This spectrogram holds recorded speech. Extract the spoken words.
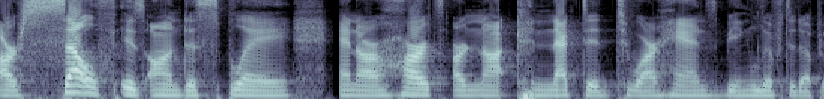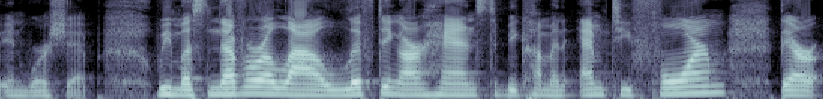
our self is on display and our hearts are not connected to our hands being lifted up in worship. We must never allow lifting our hands to become an empty form. They are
